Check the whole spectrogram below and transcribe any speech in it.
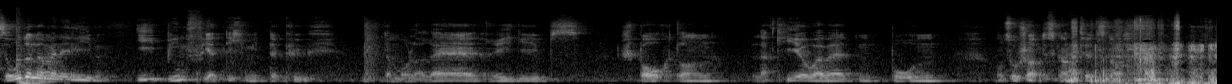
Sodala, meine Lieben, ich bin fertig mit der Küche. Mit der Malerei, Rigips, Spachteln, Lackierarbeiten, Boden. Und so schaut das Ganze jetzt aus.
